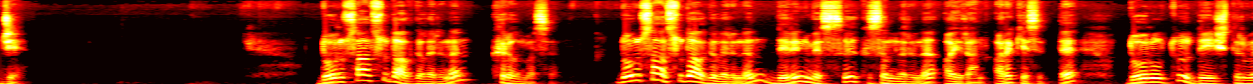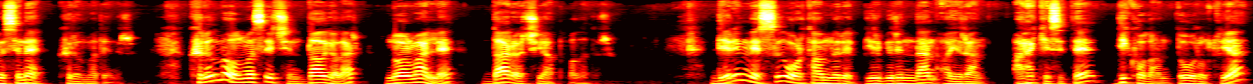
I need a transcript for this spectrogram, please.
C. Doğrusal su dalgalarının kırılması. Doğrusal su dalgalarının derin ve sığ kısımlarını ayıran ara kesitte doğrultu değiştirmesine kırılma denir. Kırılma olması için dalgalar normalle dar açı yapmalıdır. Derin ve sığ ortamları birbirinden ayıran ara kesite dik olan doğrultuya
